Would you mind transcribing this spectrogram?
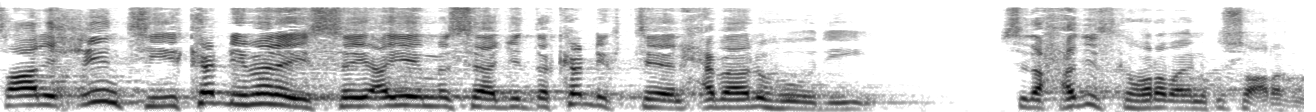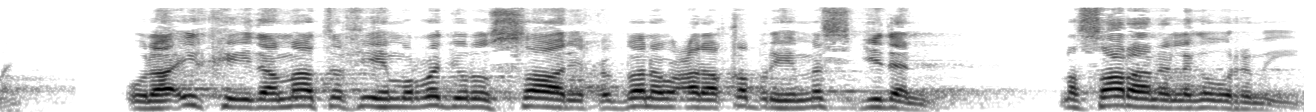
saalixiintii ka dhimanaysay ayay masaajidda ka dhigteen xabaalahoodii sida xadiiska horeba aynu ku soo aragnay. Ulaa'ika idaa maata fiihim alrajulu asaalixu banow calaa qabrihi masjidan nasaaraana laga warramayey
